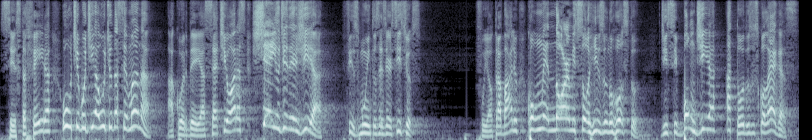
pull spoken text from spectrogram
Sexta-feira, último dia útil da semana. Acordei às sete horas, cheio de energia. Fiz muitos exercícios. Fui ao trabalho com um enorme sorriso no rosto. Disse bom dia a todos os colegas.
